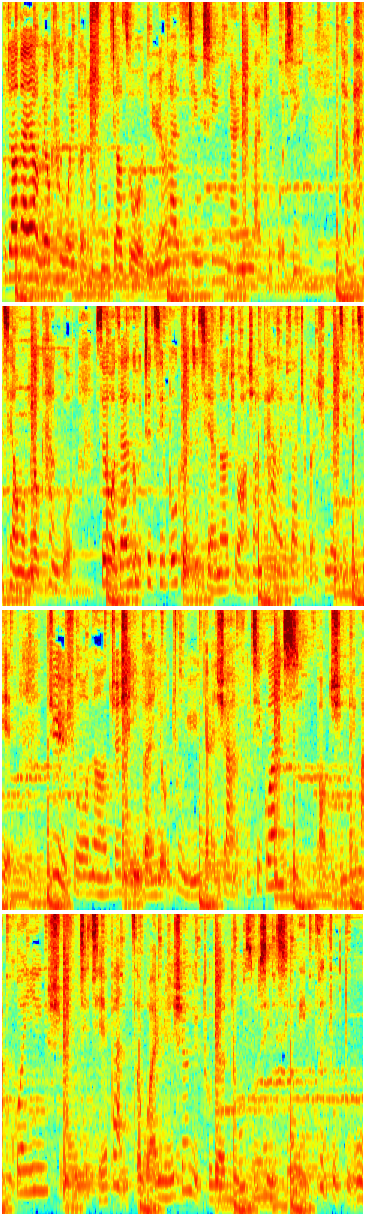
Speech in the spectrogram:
不知道大家有没有看过一本书，叫做《女人来自金星，男人来自火星》。坦白讲，我没有看过，所以我在录这期播客之前呢，去网上看了一下这本书的简介。据说呢，这是一本有助于改善夫妻关系、保持美满婚姻、使夫妻结伴走完人生旅途的通俗性心理自助读物。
